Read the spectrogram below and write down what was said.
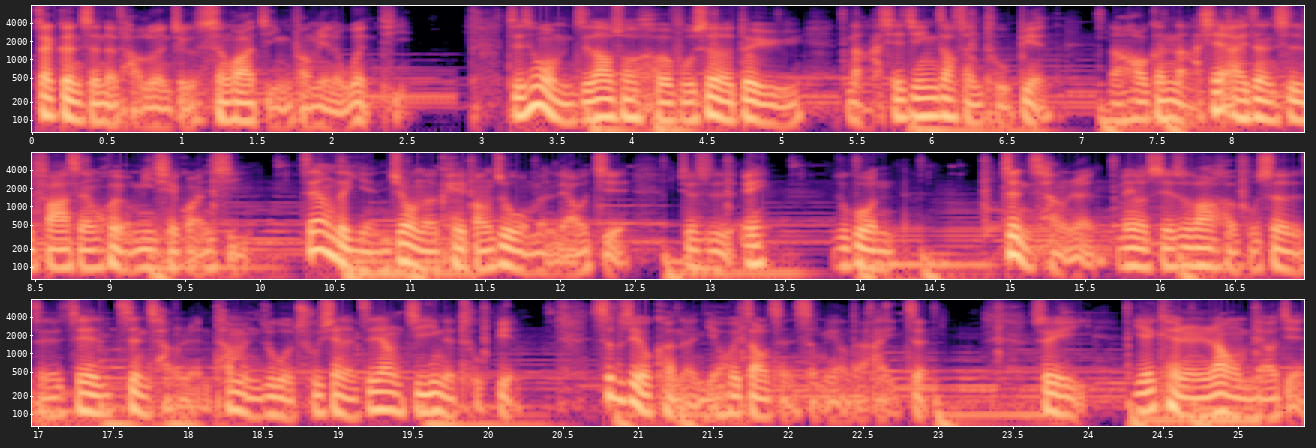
再更深的讨论这个生化基因方面的问题，只是我们知道说核辐射对于哪些基因造成突变，然后跟哪些癌症是发生会有密切关系。这样的研究呢，可以帮助我们了解，就是诶，如果正常人没有接受到核辐射的这个这些正常人，他们如果出现了这样基因的突变，是不是有可能也会造成什么样的癌症？所以也可能让我们了解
